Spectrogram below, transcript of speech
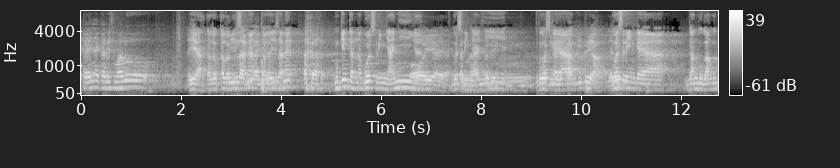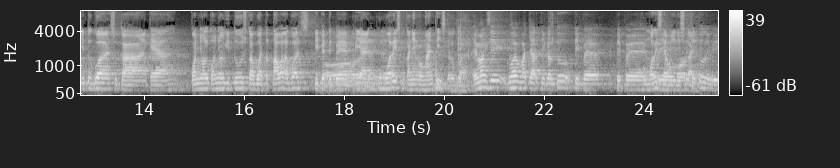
kayaknya karisma lu Iya, kalau kalau di sana kalau di sana mungkin karena gue sering nyanyi Oh kan. iya iya. Gue sering nyanyi. sering terus kayak gitu ya. Jadi- gue sering kayak ganggu-ganggu gitu gue suka kayak konyol-konyol gitu suka buat tertawa lah gue tipe-tipe Oh, pria iya, yang iya. humoris bukan yang romantis kalau gue Emang sih gua baca artikel tuh tipe tipe Humoris lebih humoris disukai. itu lebih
